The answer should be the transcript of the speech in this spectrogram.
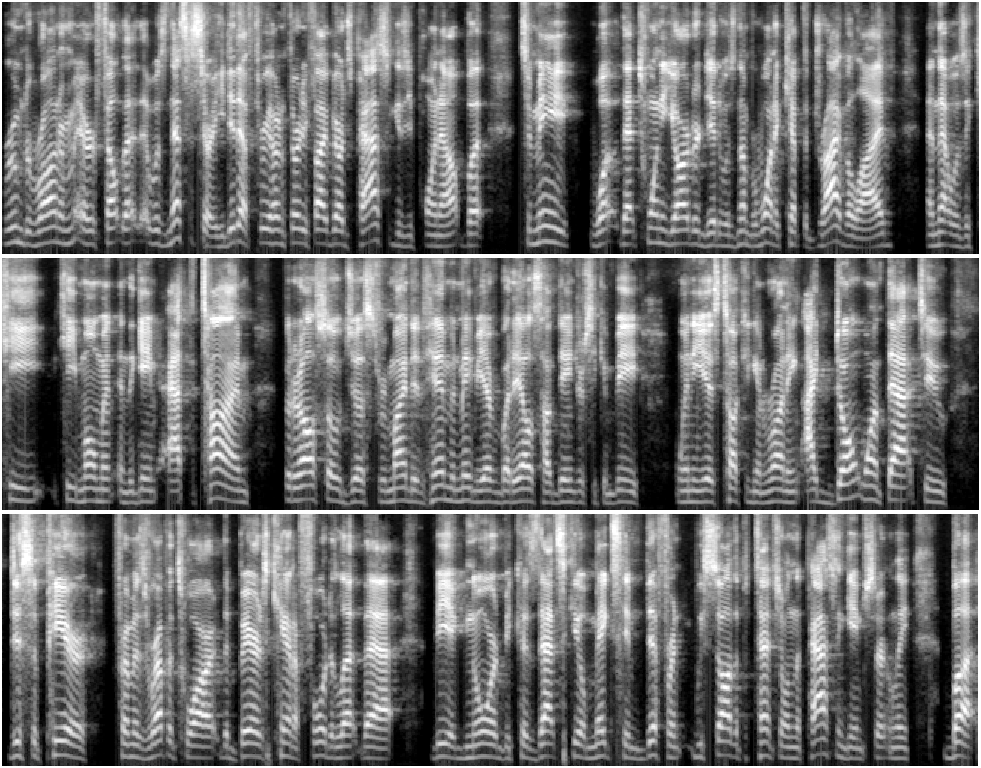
room to run or, felt that it was necessary. He did have 335 yards passing, as you point out, but to me, what that 20 yarder did was number one, it kept the drive alive, and that was a key key moment in the game at the time. But it also just reminded him and maybe everybody else how dangerous he can be when he is tucking and running. I don't want that to disappear from his repertoire. The Bears can't afford to let that be ignored because that skill makes him different. We saw the potential in the passing game, certainly, but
